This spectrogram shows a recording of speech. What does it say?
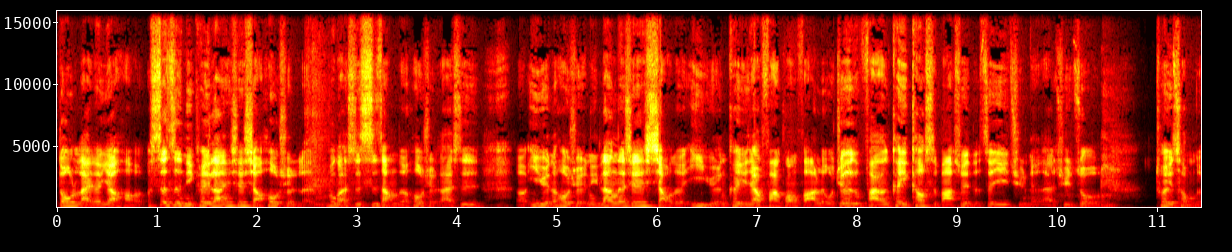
都来的要好，甚至你可以让一些小候选人，不管是市长的候选人还是呃议员的候选人，你让那些小的议员可以这样发光发热，我觉得反而可以靠十八岁的这一群人来去做推崇的。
